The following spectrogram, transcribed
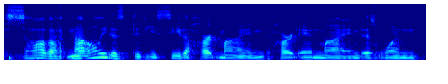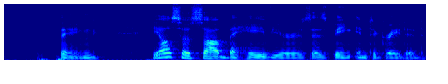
saw the not only does did he see the heart mind, heart and mind as one thing, he also saw behaviors as being integrated.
